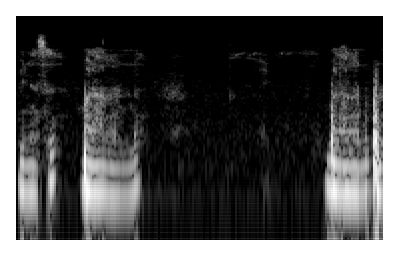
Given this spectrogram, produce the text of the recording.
වෙනස බලාගන්න බලාගන්න පුළුවන්.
